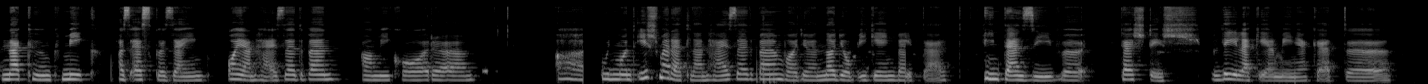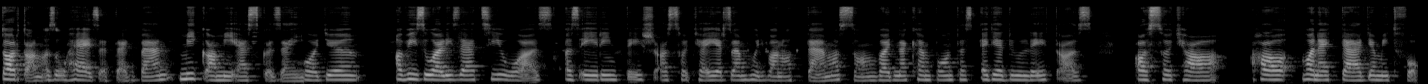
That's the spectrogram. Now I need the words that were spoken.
nekünk mik az eszközeink olyan helyzetben, amikor úgymond ismeretlen helyzetben, vagy nagyobb igénybe ételt, intenzív test és lélekélményeket tartalmazó helyzetekben mik a mi eszközeink. Hogy a vizualizáció az, az érintés, az, hogyha érzem, hogy van ott támaszom, vagy nekem pont az egyedüllét az, az, hogyha ha van egy tárgy, amit fog,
